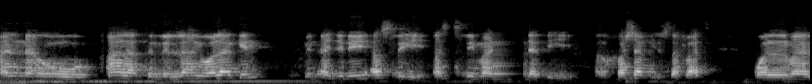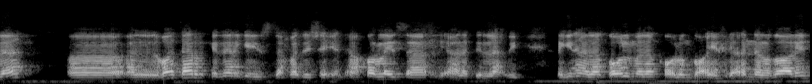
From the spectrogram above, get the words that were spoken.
أنه آلة لله ولكن من أجل أصله أصل مادته. الخشب يستفاد والماذا آه الوتر كذلك يستفاد شيء آخر ليس لآلة اللهو لكن هذا قول ماذا قول ضعيف لأن الغالب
